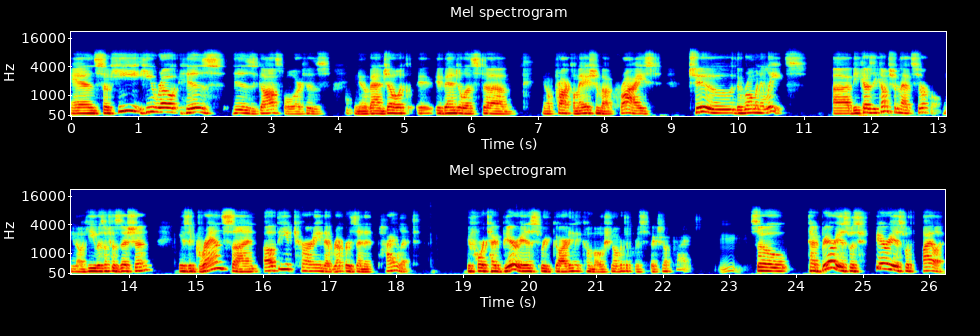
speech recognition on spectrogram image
And so he he wrote his his gospel or his you know, evangelical evangelist, um, you know, proclamation about Christ to the Roman elites uh, because he comes from that circle. You know, he was a physician. He was a grandson of the attorney that represented Pilate before Tiberius regarding the commotion over the crucifixion of Christ. Mm. So Tiberius was furious with Pilate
